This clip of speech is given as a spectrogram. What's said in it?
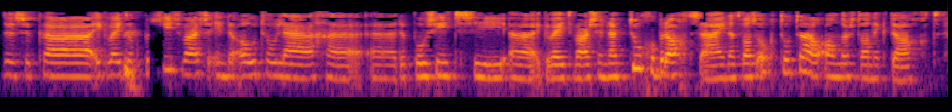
dus ik, eh, ik weet ook precies waar ze in de auto lagen, eh, de positie. eh, ik weet waar ze naartoe gebracht zijn. Dat was ook totaal anders dan ik dacht.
